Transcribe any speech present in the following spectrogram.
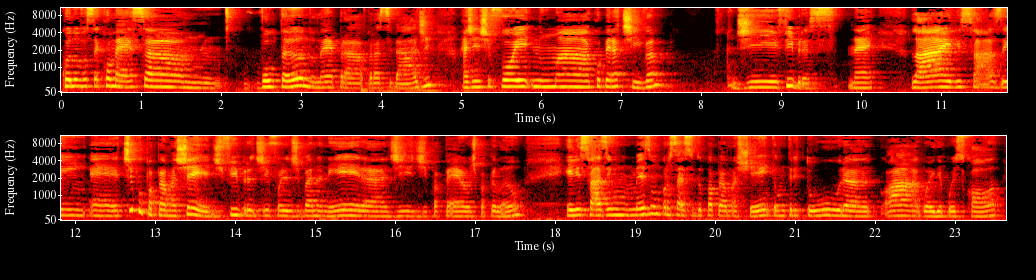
quando você começa hum, voltando, né, pra, pra cidade, a gente foi numa cooperativa de fibras, né? Lá eles fazem é, tipo papel machê, de fibra de folha de bananeira, de, de papel, de papelão. Eles fazem o mesmo processo do papel machê, então tritura, água e depois cola.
